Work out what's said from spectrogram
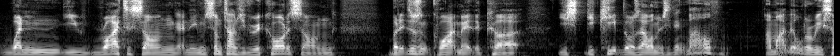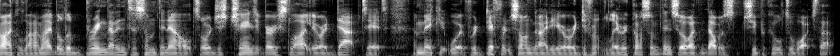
when you write a song, and even sometimes if you record a song, but it doesn't quite make the cut, you you keep those elements. You think, well, I might be able to recycle that. I might be able to bring that into something else, or just change it very slightly, or adapt it and make it work for a different song idea or a different lyric or something. So I think that was super cool to watch that.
